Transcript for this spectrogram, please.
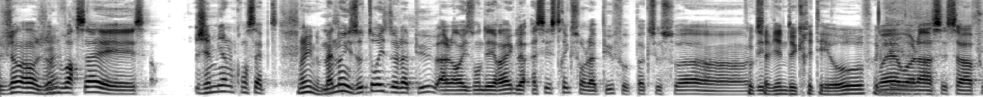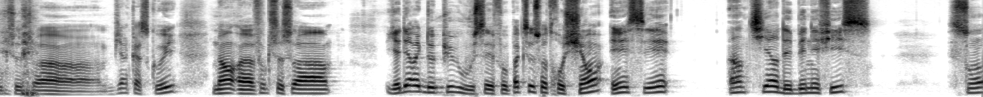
viens, je viens Ouais. de voir ça et j'aime bien le concept. Oui, non, Maintenant, ils autorisent de la pub. Alors, ils ont des règles assez strictes sur la pub. Faut pas que ce soit. euh, faut que des- ça vienne de. Faut que- Ouais, voilà, c'est ça. Faut que ce soit euh, bien casse-couille. Non, euh, faut que ce soit. Il y a des règles de pub où c'est. Faut pas que ce soit trop chiant et c'est un tiers des bénéfices sont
